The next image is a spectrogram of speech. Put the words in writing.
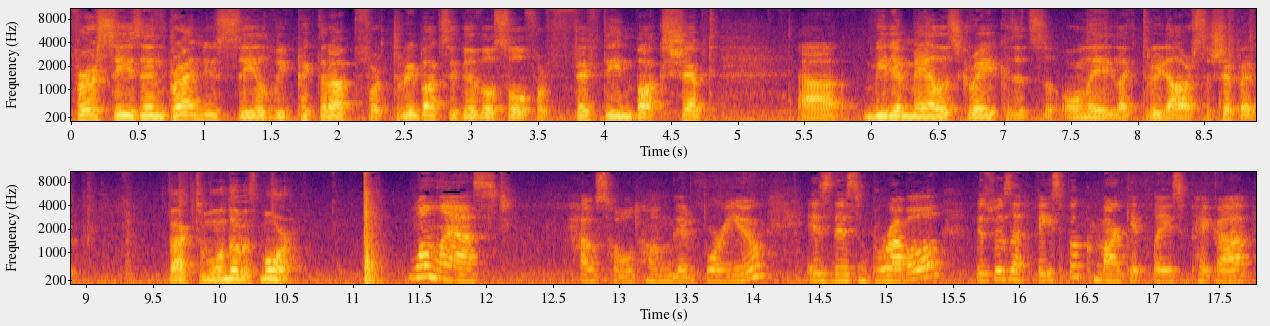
first season, brand new sealed. We picked it up for three bucks at Goodwill, sold for 15 bucks shipped. Uh, medium mail is great because it's only like $3 to ship it. Back to Melinda with more. One last household home good for you is this Breville. This was a Facebook Marketplace pickup.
